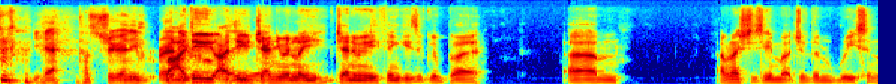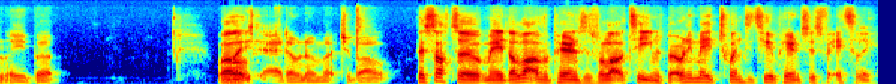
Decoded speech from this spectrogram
Yeah, that's true. Any, but I do, I do genuinely, genuinely think he's a good player. Um, I haven't actually seen much of them recently, but well, like say, I don't know much about. Pessotto made a lot of appearances for a lot of teams, but only made 22 appearances for Italy.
